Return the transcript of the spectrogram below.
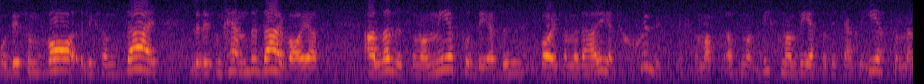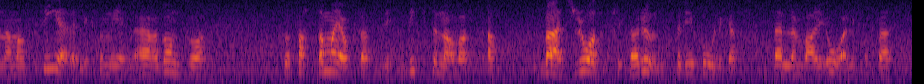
Och det som var liksom där, eller det som hände där var ju att alla vi som var med på det, vi var ju såhär, men det här är helt sjukt liksom. Att, att man, visst man vet att det kanske är så, men när man ser det liksom med egna ögon så, så fattar man ju också att vikten av att, att världsrådet flyttar runt, för det är på olika ställen varje år. Liksom för att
